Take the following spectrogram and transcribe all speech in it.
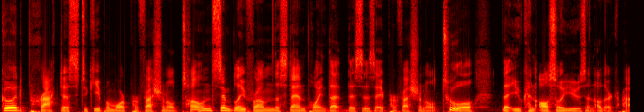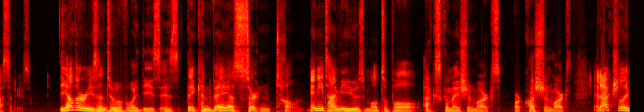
good practice to keep a more professional tone simply from the standpoint that this is a professional tool that you can also use in other capacities. The other reason to avoid these is they convey a certain tone. Anytime you use multiple exclamation marks or question marks, it actually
